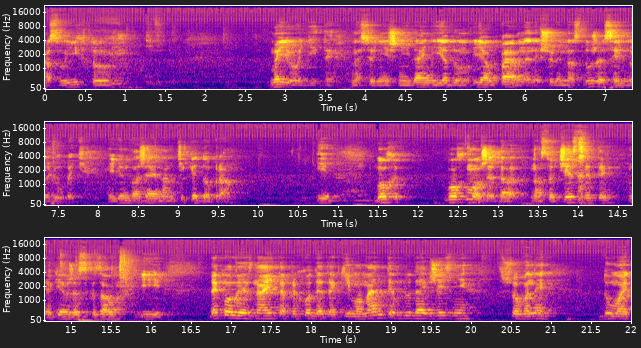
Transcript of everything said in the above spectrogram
а своїх, то ми його діти на сьогоднішній день. Я думаю, я впевнений, що він нас дуже сильно любить, і він бажає нам тільки добра. І Бог, Бог може да, нас очистити, як я вже сказав. І деколи, знаєте, приходять такі моменти в людей в житті, що вони думають,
